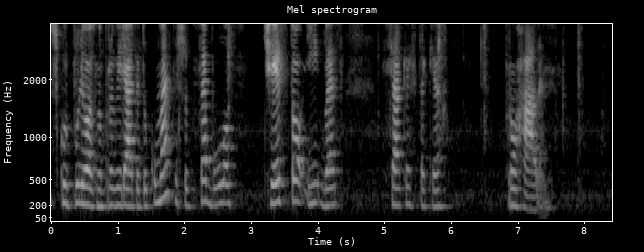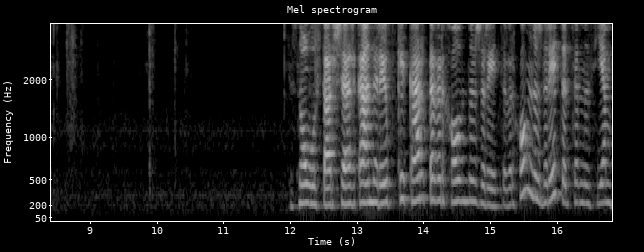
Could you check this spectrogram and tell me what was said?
скрупульозно провіряти документи, щоб все було чисто і без всяких таких прогалин. Знову старший аркан рибки, карта Верховна Жриця. Верховна Жриця це в нас є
